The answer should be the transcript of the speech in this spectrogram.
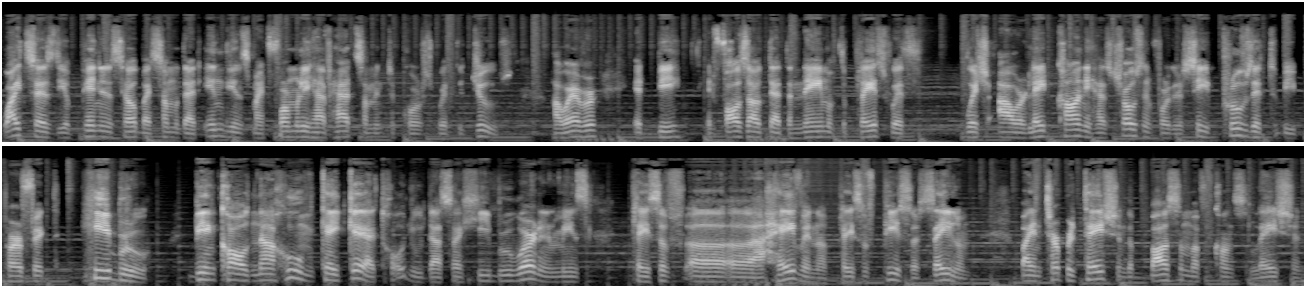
White says the opinion is held by some of that Indians might formerly have had some intercourse with the Jews. However, it be it falls out that the name of the place with which our late colony has chosen for their seat proves it to be perfect Hebrew. Being called Nahum KK, I told you that's a Hebrew word and it means place of uh, a haven, a place of peace, or Salem. By interpretation, the bosom of consolation.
